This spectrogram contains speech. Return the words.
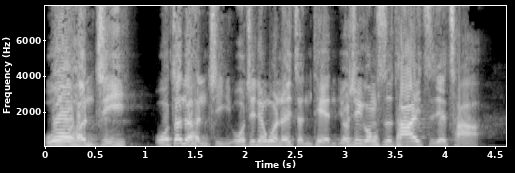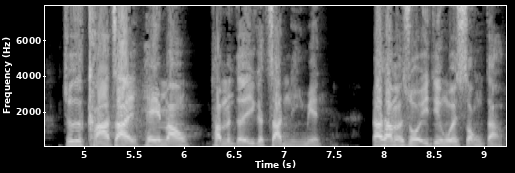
我很急，我真的很急。我今天问了一整天，游戏公司他一直也查，就是卡在黑猫他们的一个站里面。那他们说一定会送到，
